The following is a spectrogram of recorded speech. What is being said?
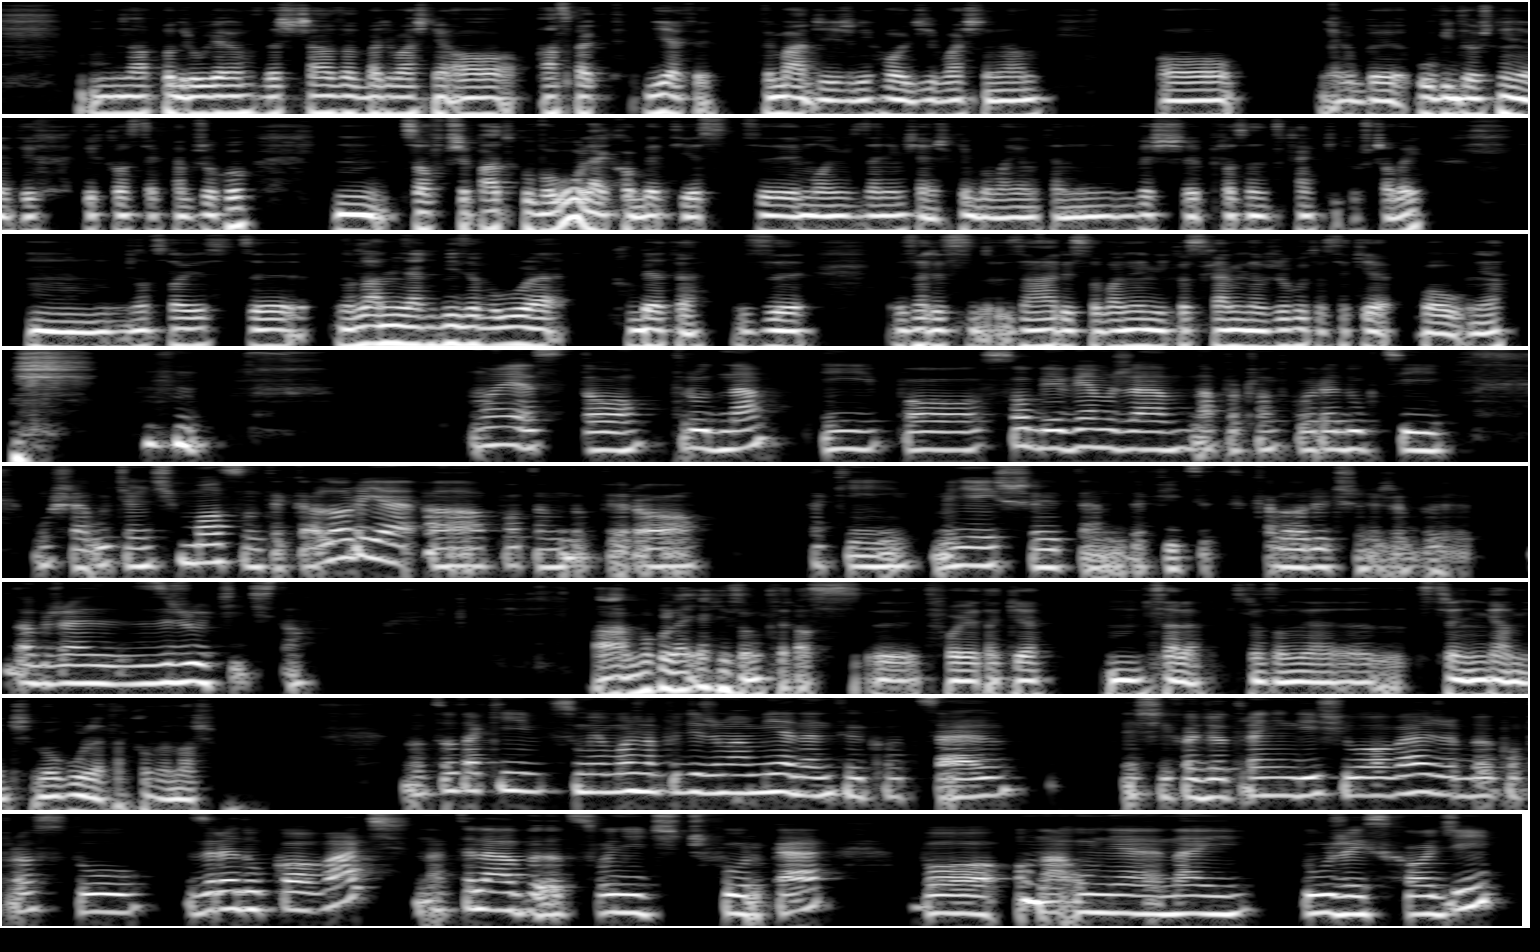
no, a po drugie no, też trzeba zadbać właśnie o aspekt diety, tym bardziej jeżeli chodzi właśnie nam o jakby uwidocznienie tych, tych kostek na brzuchu, mm, co w przypadku w ogóle kobiet jest y, moim zdaniem ciężkie, bo mają ten wyższy procent tkanki tłuszczowej. Mm, no co jest, y, no dla mnie jak widzę w ogóle kobietę z zarys zarysowanymi kostkami na brzuchu, to jest takie wow, nie? No jest to trudne i po sobie wiem, że na początku redukcji muszę uciąć mocno te kalorie, a potem dopiero taki mniejszy ten deficyt kaloryczny, żeby dobrze zrzucić to. A w ogóle jakie są teraz y, Twoje takie mm, cele związane z treningami? Czy w ogóle takowe masz? No to taki w sumie można powiedzieć, że mam jeden tylko cel, jeśli chodzi o treningi siłowe, żeby po prostu zredukować na tyle, aby odsłonić czwórkę, bo ona u mnie najdłużej schodzi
